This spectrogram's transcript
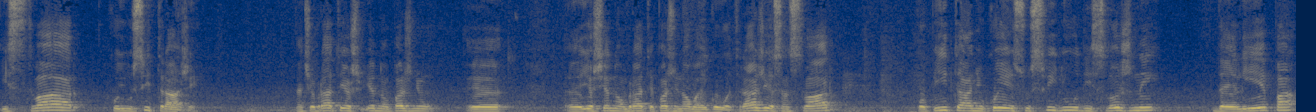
i stvar koju svi traže. Znači, obrate još jednom pažnju, e, e, još jednom obrate pažnju na ovaj govor. Tražio sam stvar po pitanju koje su svi ljudi složni da je lijepa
